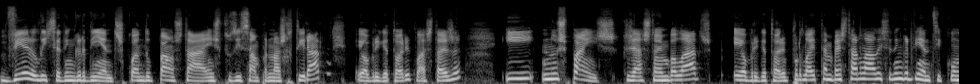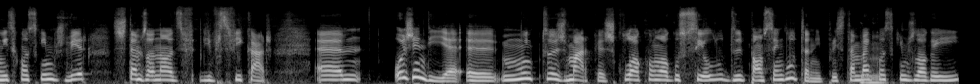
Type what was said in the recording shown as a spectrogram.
ver a lista de ingredientes quando o pão está em exposição para nós retirarmos, é obrigatório que lá esteja, e nos pães que já estão embalados, é obrigatório por lei também estar lá a lista de ingredientes, e com isso conseguimos ver se estamos ou não a diversificar. Um, Hoje em dia, uh, muitas marcas colocam logo o selo de pão sem glúten e por isso também uhum. conseguimos logo aí.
